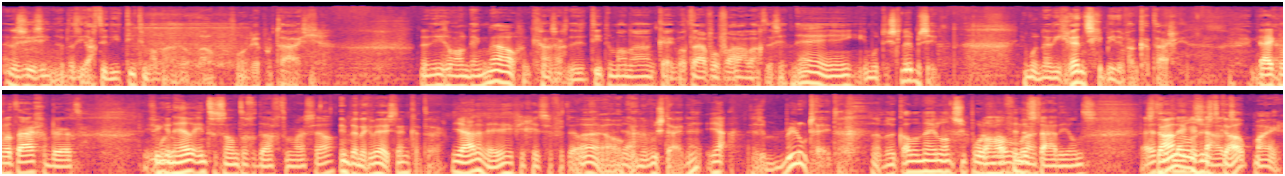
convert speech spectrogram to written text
En dan zie je zien dat hij achter die Tieteman aan wil lopen voor een reportage. Dat hij gewoon denkt, nou, ik ga eens achter de Tieteman aan. Kijk wat daar voor verhaal achter zit. Nee, je moet de slums in. Je moet naar die grensgebieden van Qatar. Kijken wat daar gebeurt. Vind ik een heel interessante gedachte, Marcel. Ik ben er geweest hè, in Qatar. Ja, dat weet ik. Heb je gisteren verteld. Ah, ja, ook ja. in de woestijn, hè? Ja, Dat is een bloedheet. Dat wil ik alle Nederlandse supporters behalve in de stadions. Daar Stadions is het koud, maar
